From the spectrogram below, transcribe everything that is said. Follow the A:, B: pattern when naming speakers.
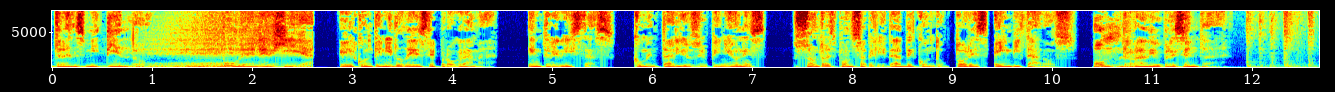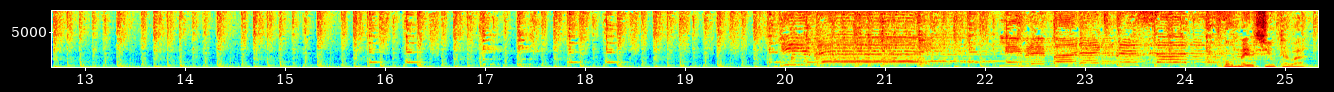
A: transmitiendo pura energía. El contenido de este programa, entrevistas, comentarios y opiniones son responsabilidad de conductores e invitados. Om Radio presenta.
B: Libre, libre para expresar.
A: Comercio Cabal.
